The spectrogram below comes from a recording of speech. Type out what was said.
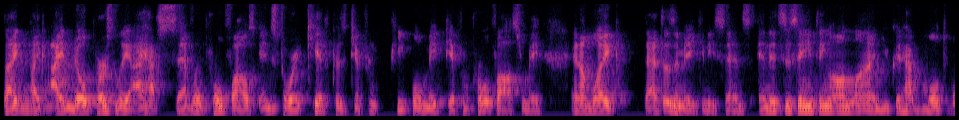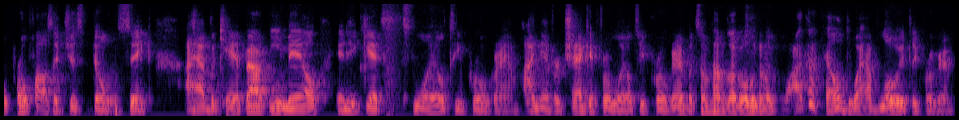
I, mm-hmm. like I know personally, I have several profiles in store at Kith because different people make different profiles for me. And I'm like, That doesn't make any sense. And it's the same thing online. You could have multiple profiles that just don't sync. I have a camp out email and it gets loyalty program. I never check it for loyalty program, but sometimes I go look at like, why the hell do I have loyalty program?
